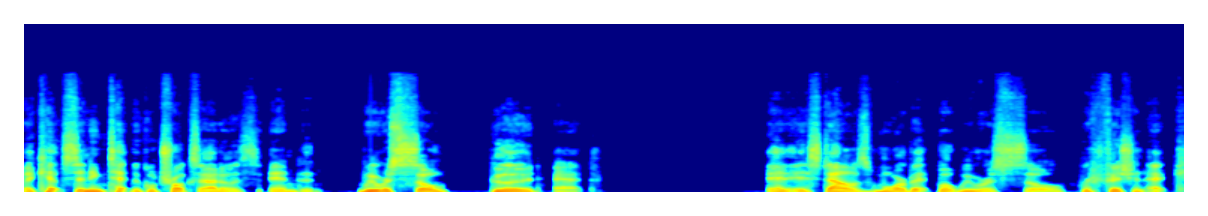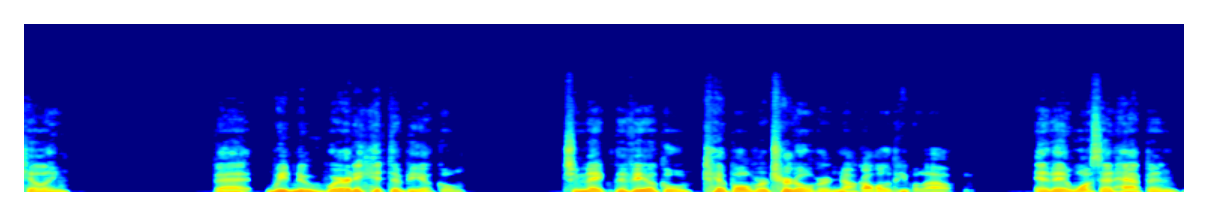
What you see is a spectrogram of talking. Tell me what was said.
they kept sending technical trucks at us. And we were so good at, and it sounds morbid, but we were so proficient at killing that we knew where to hit the vehicle to make the vehicle tip over, turn over, knock all the people out. And then once that happened,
